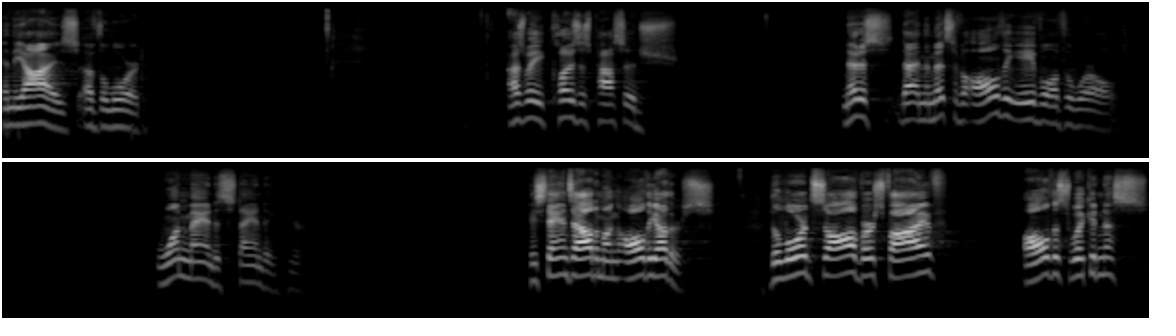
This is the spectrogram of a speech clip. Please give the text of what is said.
in the eyes of the Lord. As we close this passage, notice that in the midst of all the evil of the world, one man is standing here. He stands out among all the others. The Lord saw, verse 5, all this wickedness.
